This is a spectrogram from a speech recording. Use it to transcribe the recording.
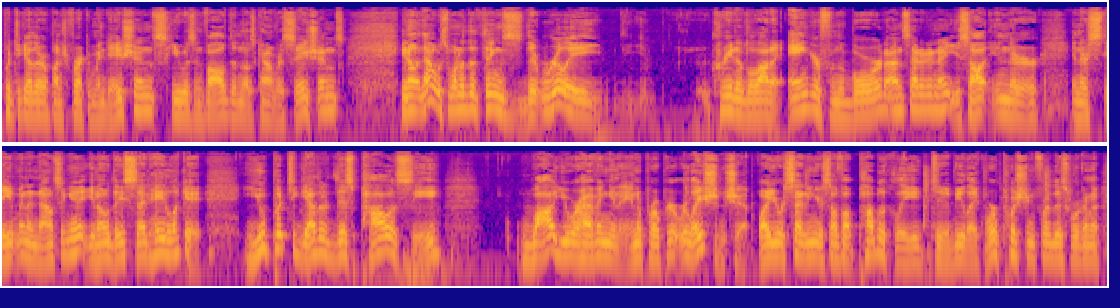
put together a bunch of recommendations. He was involved in those conversations. You know, and that was one of the things that really created a lot of anger from the board on Saturday night. You saw it in their in their statement announcing it. You know, they said, "Hey, look it. You put together this policy while you were having an inappropriate relationship, while you were setting yourself up publicly to be like, we're pushing for this, we're going to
